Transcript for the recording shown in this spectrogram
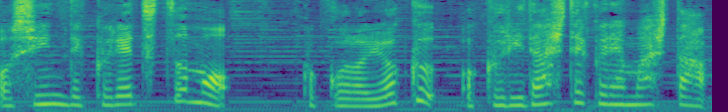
惜しんでくれつつも快く送り出してくれました。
